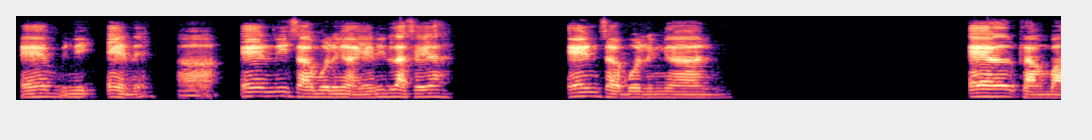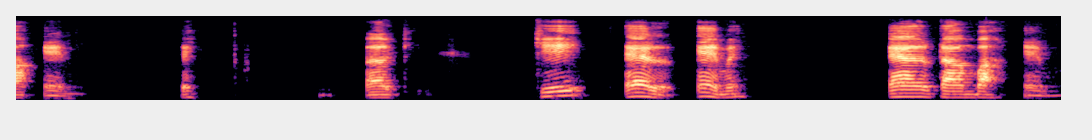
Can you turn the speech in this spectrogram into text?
M ni N eh. Ha. N ni sama dengan yang ni last saya. N sama dengan L tambah N. Okay. Uh, K, L, M eh. L tambah M.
